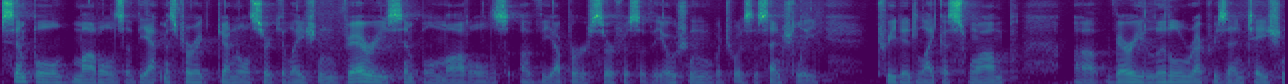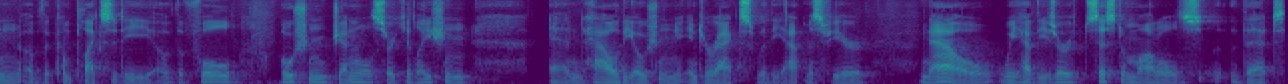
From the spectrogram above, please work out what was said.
simple models of the atmospheric general circulation, very simple models of the upper surface of the ocean, which was essentially treated like a swamp. Uh, very little representation of the complexity of the full ocean general circulation and how the ocean interacts with the atmosphere. Now we have these Earth system models that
